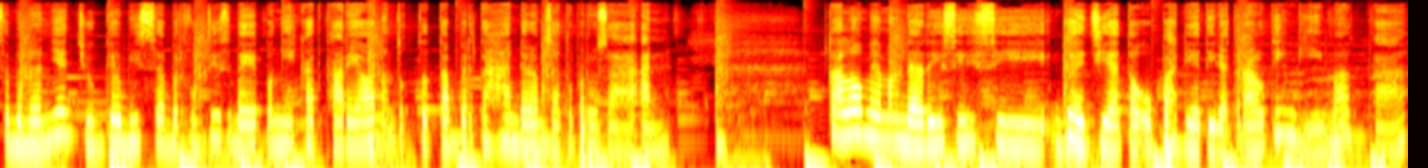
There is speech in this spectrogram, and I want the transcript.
sebenarnya juga bisa berfungsi sebagai pengikat karyawan untuk tetap bertahan dalam satu perusahaan. Kalau memang dari sisi gaji atau upah dia tidak terlalu tinggi, maka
